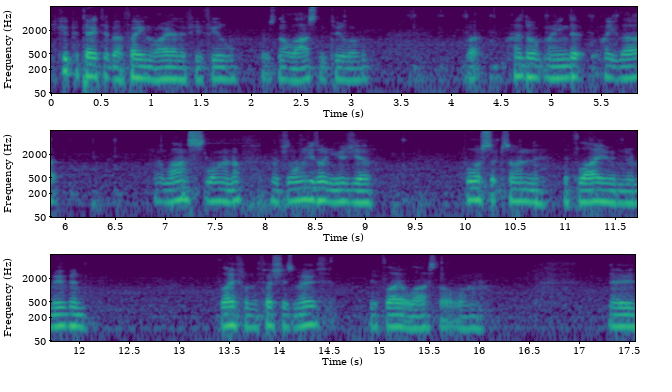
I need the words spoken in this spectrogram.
You could protect it by fine wire if you feel it's not lasting too long. But I don't mind it like that. It lasts long enough, as long as you don't use your forceps on the fly when you're removing fly from the fish's mouth. the fly will last a lot longer. Now,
